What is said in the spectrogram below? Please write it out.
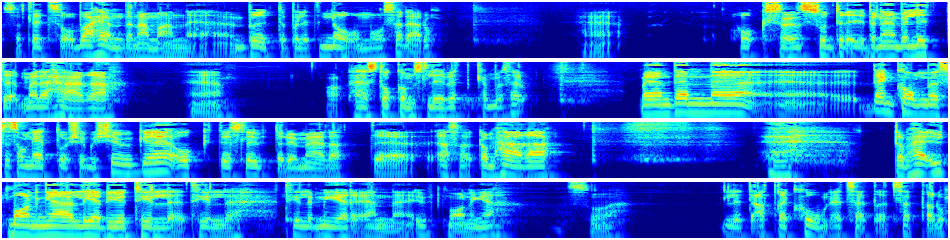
så att lite så, vad händer när man eh, bryter på lite normer och sådär då. Eh, och sen så driver den väl lite med det här, eh, ja, det här Stockholmslivet kan man säga. Men den, eh, den kom med säsong 1 år 2020 och det slutade med att eh, alltså, de här eh, de här utmaningarna leder ju till, till, till mer än eh, utmaningar. Så lite attraktion etc. etc. Då.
